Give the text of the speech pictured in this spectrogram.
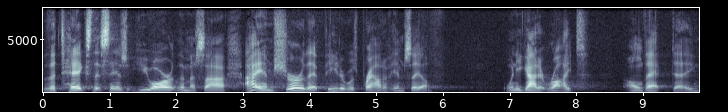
the text that says, You are the Messiah. I am sure that Peter was proud of himself when he got it right on that day.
